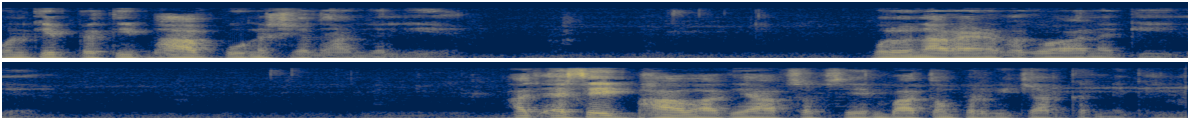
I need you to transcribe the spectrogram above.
उनके प्रति भावपूर्ण श्रद्धांजलि है। बोलो, नारायण भगवान की जय। आज ऐसे एक भाव आ गया आप सबसे इन बातों पर विचार करने के लिए।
